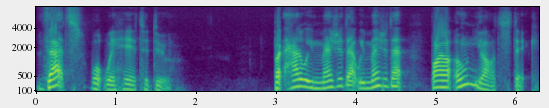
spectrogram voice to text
That's what we're here to do. But how do we measure that? We measure that by our own yardstick.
